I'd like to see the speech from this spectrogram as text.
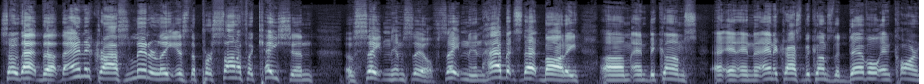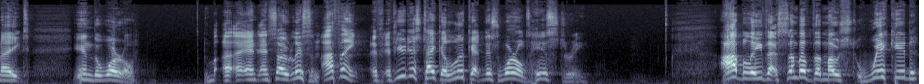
So that the, the Antichrist literally is the personification of Satan himself. Satan inhabits that body um, and becomes, and, and, the Antichrist becomes the devil incarnate in the world. Uh, and, and so, listen, I think if, if you just take a look at this world's history, I believe that some of the most wicked,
